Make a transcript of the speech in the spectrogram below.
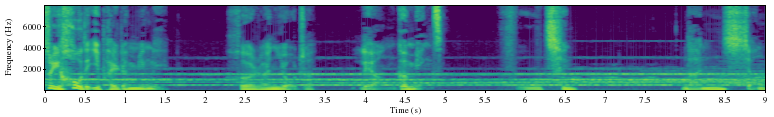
最后的一排人名里，赫然有着两个名字：福清、南翔。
